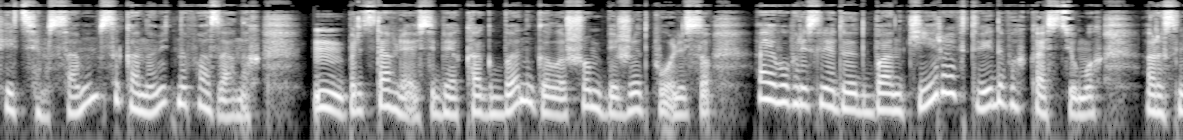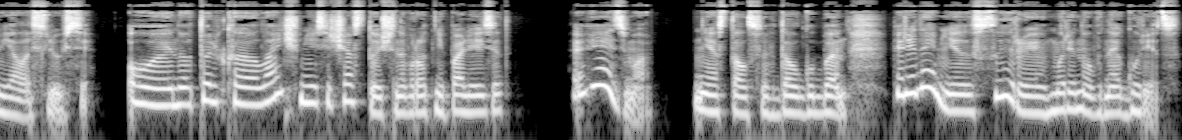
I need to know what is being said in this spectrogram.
И тем самым сэкономить на фазанах. Представляю себе, как Бен голышом бежит по лесу, а его преследуют банкиры в твидовых костюмах, рассмеялась Люси. Ой, но только ланч мне сейчас точно в рот не полезет. Ведьма, не остался в долгу Бен. «Передай мне сыр и маринованный огурец.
